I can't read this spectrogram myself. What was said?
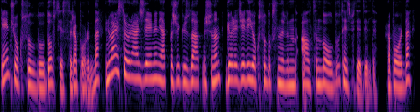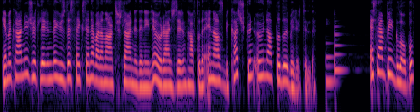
genç yoksulluğu dosyası raporunda üniversite öğrencilerinin yaklaşık %60'ının göreceli yoksulluk sınırının altında olduğu tespit edildi. Raporda yemekhane ücretlerinde %80'e varan artışlar nedeniyle öğrencilerin haftada en az birkaç gün öğün atladığı belirtildi. S&P Global,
